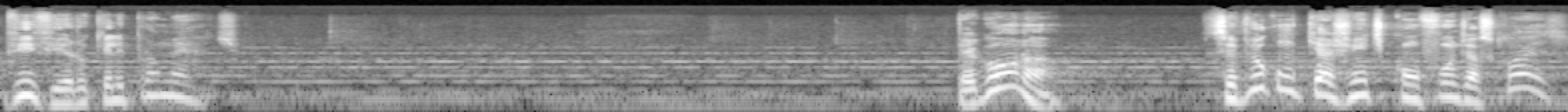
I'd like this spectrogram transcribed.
viver o que ele promete. Pegou ou não? Você viu como que a gente confunde as coisas?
